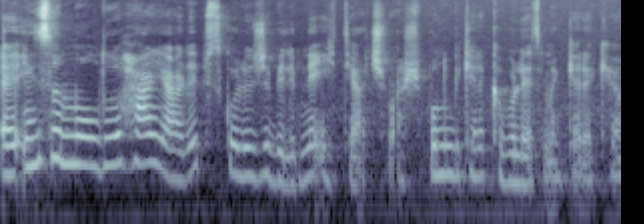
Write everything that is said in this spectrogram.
E, İnsanın olduğu her yerde psikoloji bilimine ihtiyaç var. Bunu bir kere kabul etmek gerekiyor.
